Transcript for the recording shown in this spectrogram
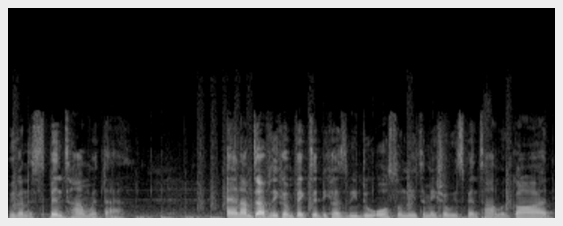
We're going to spend time with that. And I'm definitely convicted because we do also need to make sure we spend time with God.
